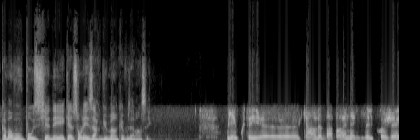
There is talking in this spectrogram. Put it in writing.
comment vous vous positionnez et quels sont les arguments que vous avancez? Bien, écoutez, euh, quand le BAP a analysé le projet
